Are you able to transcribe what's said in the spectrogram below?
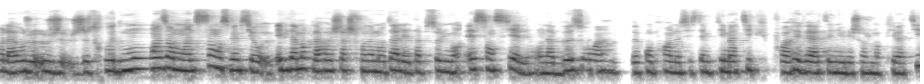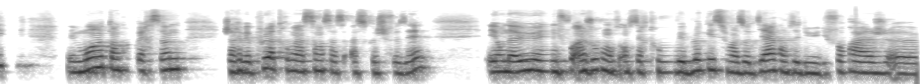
voilà où je, je, trouvais de moins en moins de sens, même si évidemment que la recherche fondamentale est absolument essentielle. On a besoin de comprendre le système climatique pour arriver à atténuer les changements climatiques. Mais moi, en tant que personne, j'arrivais plus à trouver un sens à, ce que je faisais. Et on a eu une fois, un jour, on, s'est retrouvé bloqué sur un zodiac, on faisait du, forage euh,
